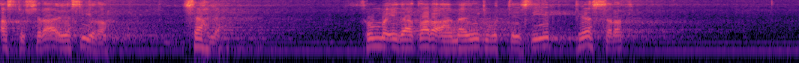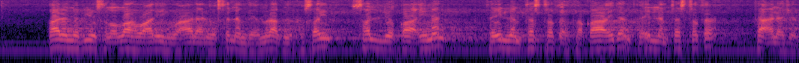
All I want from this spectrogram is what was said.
أصل الشرائع يسيرة سهلة. ثم إذا طرأ ما يوجب التيسير تيسرت. قال النبي صلى الله عليه وعلى آله وسلم لعمران بن الحصين صل قائما فإن لم تستطع فقاعدا فإن لم تستطع فعلى جنب.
